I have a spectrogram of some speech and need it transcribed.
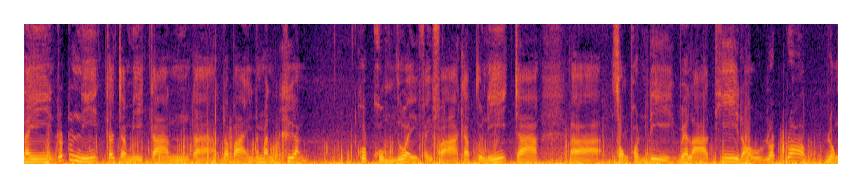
ในรถรุ่นนี้ก็จะมีการาระบายน้ำมันเครื่องควบคุมด้วยไฟฟ้าครับ ตัวนี้จะส่งผลดีเวลาที่เราลดรอบลง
